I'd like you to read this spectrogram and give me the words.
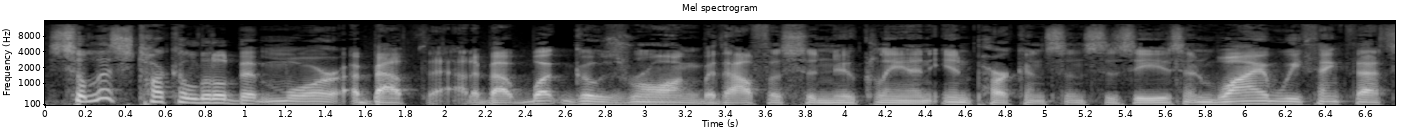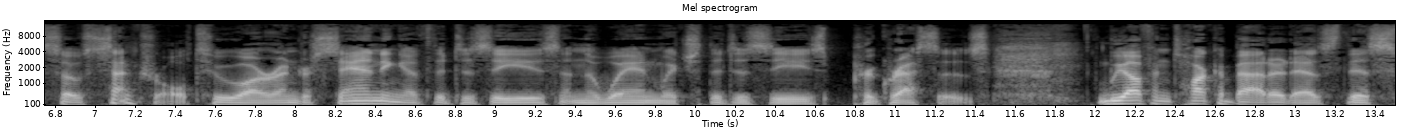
So let's talk a little bit more about that, about what goes wrong with alpha synuclein in Parkinson's disease and why we think that's so central to our understanding of the disease and the way in which the disease progresses. We often talk about it as this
